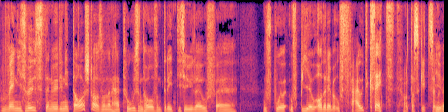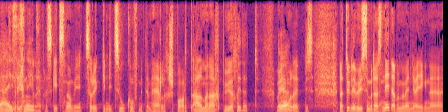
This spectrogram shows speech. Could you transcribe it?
wenn ich es wüsste, dann würde ich nicht da stehen, sondern hat Haus und Hof und dritte Säule auf, äh, auf, auf Bio oder eben aufs Feld gesetzt. Ja, und das gibt's Ich eben weiss im es nicht. Leben. Das gibt's noch mehr zurück in die Zukunft mit dem herrlichen Sportalmanach Büchli dort. Wäre Ja. mal etwas. Natürlich wissen wir das nicht, aber wir wollen ja irgendeine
